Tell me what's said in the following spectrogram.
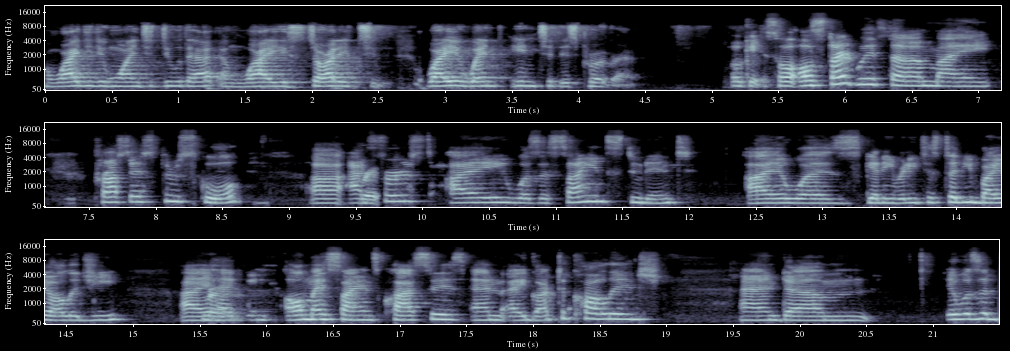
and why did you want to do that, and why you started to, why you went into this program. Okay, so I'll start with uh, my process through school. Uh, at first, I was a science student. I was getting ready to study biology. I right. had been all my science classes, and I got to college, and um, it was a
